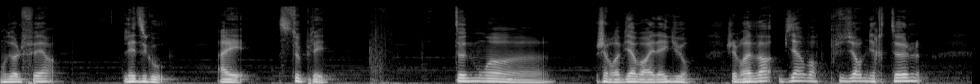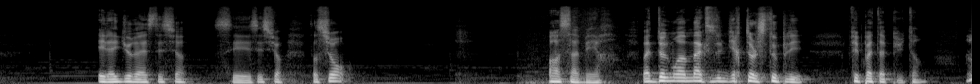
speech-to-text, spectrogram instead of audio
on doit le faire. Let's go. Allez, s'il te plaît. Donne-moi... Euh, j'aimerais bien avoir Elagur. J'aimerais bien avoir plusieurs Myrtle. Et Astécia. C'est sûr. Attention. Oh, sa mère. Bah, donne-moi un max de Myrtle, s'il te plaît. Fais pas ta pute, hein.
